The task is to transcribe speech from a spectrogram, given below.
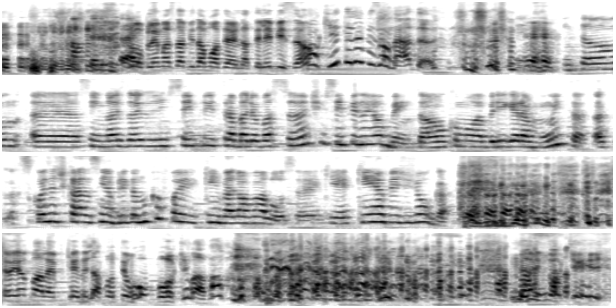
Problemas da vida moderna. Televisão? Que televisão nada. É. Então, é, assim, nós dois a gente sempre trabalhou bastante e sempre ganhou bem. Então, como a briga era muita, a- as coisas de casa, assim, a briga nunca foi quem vai lavar a louça, é que quem é a vez de jogar. Eu ia falar, é porque no Japão tem um robô que lava a louça. Mas ok.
